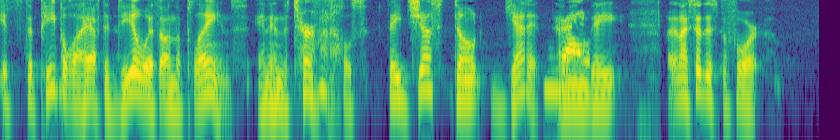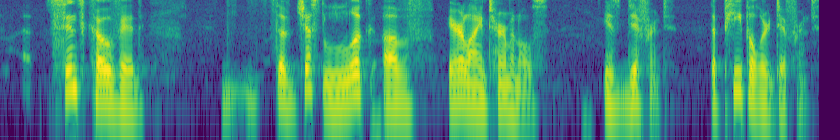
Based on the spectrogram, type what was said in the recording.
it's the people I have to deal with on the planes and in the terminals they just don't get it. Right. I mean, they, and I've said this before, since COVID, the just look of airline terminals is different. The people are different.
